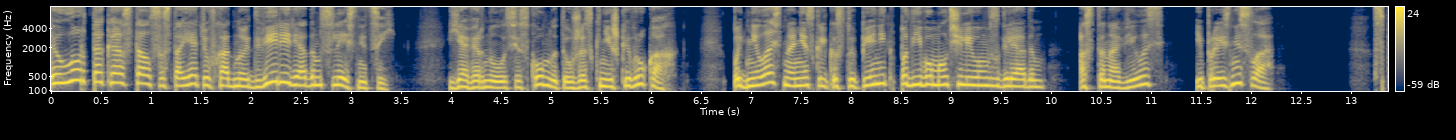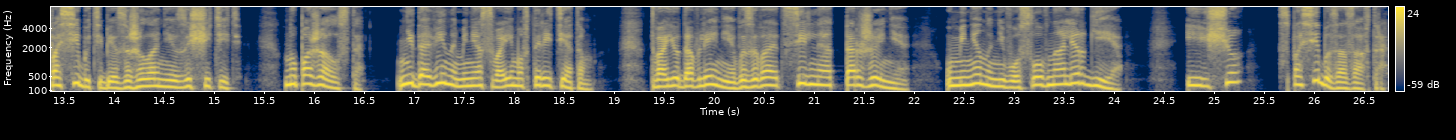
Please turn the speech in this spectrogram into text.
Эллор так и остался стоять у входной двери рядом с лестницей. Я вернулась из комнаты уже с книжкой в руках. Поднялась на несколько ступенек под его молчаливым взглядом, остановилась и произнесла. «Спасибо тебе за желание защитить, но, пожалуйста, не дави на меня своим авторитетом. Твое давление вызывает сильное отторжение, у меня на него словно аллергия. И еще спасибо за завтра».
